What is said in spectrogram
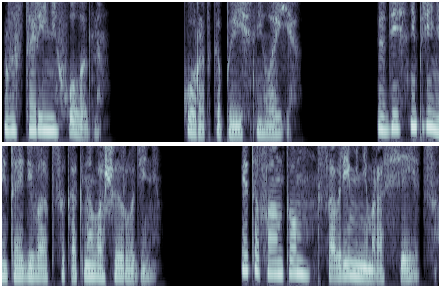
«В Астарине холодно», — коротко пояснила я. «Здесь не принято одеваться, как на вашей родине. Это фантом со временем рассеется.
